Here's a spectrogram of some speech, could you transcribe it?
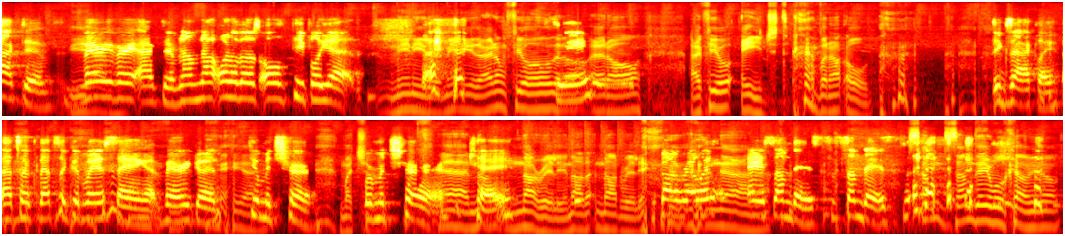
active. Very, Yeah. very active. And I'm not one of those old people yet. me neither, me neither. I don't feel old at all, at all. I feel aged, but not old. Exactly. That's a that's a good way of saying it. Very good. Yeah. Feel mature. Mature. We're mature. Uh, okay. Not, really. Not, not really. Not really. No, hey, some days. Some days. some, someday will come, you know.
